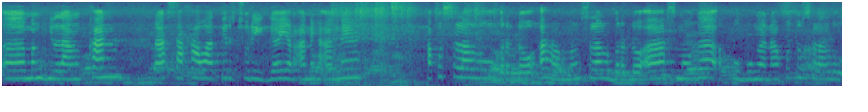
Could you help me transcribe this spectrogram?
eh, menghilangkan rasa khawatir curiga yang aneh-aneh aku selalu berdoa selalu berdoa. Semoga hubungan aku tuh selalu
